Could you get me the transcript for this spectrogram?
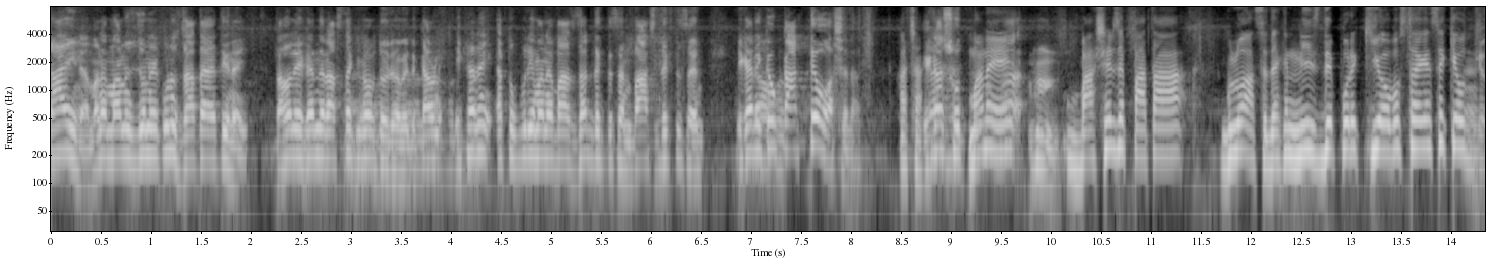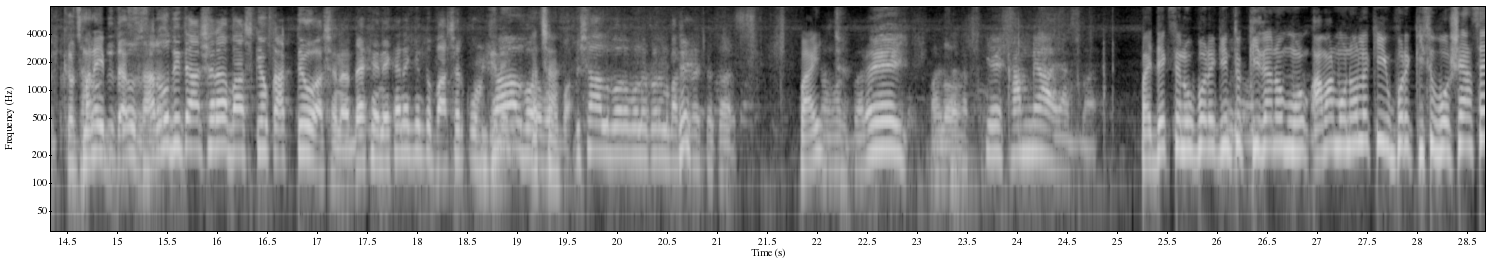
যায় না মানে মানুষজনের কোনো যাতায়াতই নাই। তাহলে এখানে রাস্তা কীভাবে তৈরি হবে? কারণ এখানে এত পরিমাণে বাস ঝাড় দেখতেছেন, বাস দেখতেছেন, এখানে কেউ কাটতেও আসে না। আচ্ছা এটা মানে বাঁশের যে পাতা গুলো আছে দেখেন নিচ দিয়ে পরে কি অবস্থা হয়ে গেছে কেউ মানে ঝাড়ু দিতে আসে না। বাস কেউ কাটতেও আসে না। দেখেন এখানে কিন্তু বাসের কমতি নেই। বিশাল বড় আচ্ছা। বিশাল বড় মনে করেন বাসের একটা চার। ভাই? কে সামনে আয় একবার। ভাই দেখছেন উপরে কিন্তু কি জানো আমার মনে হলো কি উপরে কিছু বসে আছে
